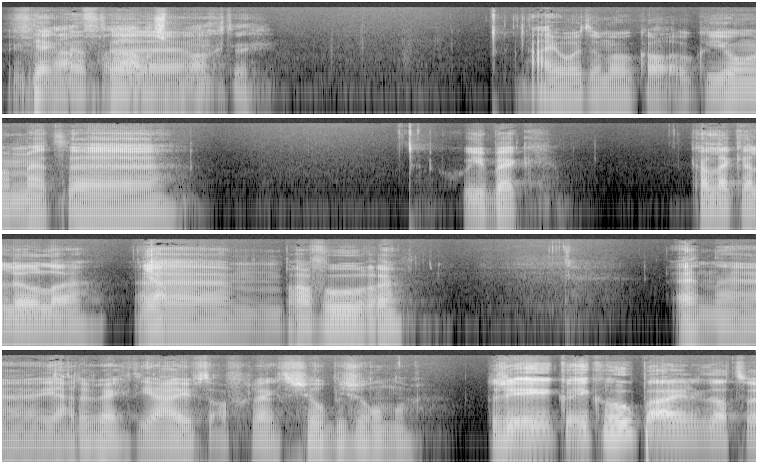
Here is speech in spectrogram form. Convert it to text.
Ik denk Ja, dat... verhaal is eh, prachtig. Je hoort hem ook al, ook een jongen met eh goede bek. Kan lekker lullen, Ja. ehm, bravoure. En eh, ja, de weg die hij heeft afgelegd is heel bijzonder. Dus ik, ik hoop eigenlijk dat we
